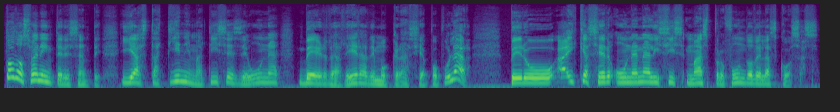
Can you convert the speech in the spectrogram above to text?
todo suena interesante y hasta tiene matices de una verdadera democracia popular, pero hay que hacer un análisis más profundo de las cosas.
